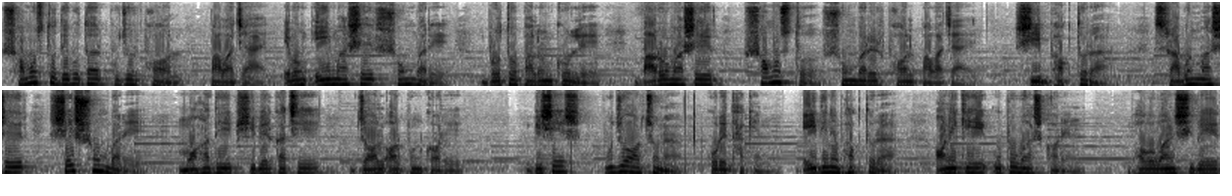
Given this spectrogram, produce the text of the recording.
সমস্ত দেবতার পুজোর ফল পাওয়া যায় এবং এই মাসের সোমবারে ব্রত পালন করলে বারো মাসের সমস্ত সোমবারের ফল পাওয়া যায়। শিব ভক্তরা শ্রাবণ মাসের শেষ সোমবারে মহাদেব শিবের কাছে জল অর্পণ করে, বিশেষ পুজো অর্চনা করে থাকেন। এই দিনে ভক্তরা অনেকে উপবাস করেন, ভগবান শিবের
